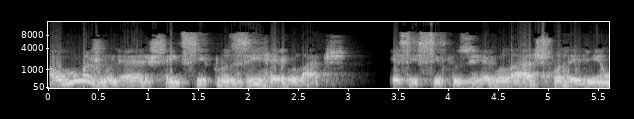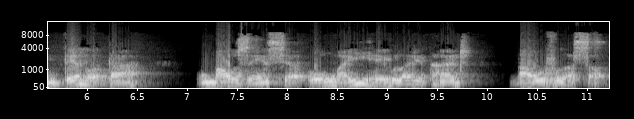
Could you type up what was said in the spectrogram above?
Algumas mulheres têm ciclos irregulares. Esses ciclos irregulares poderiam denotar uma ausência ou uma irregularidade na ovulação.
